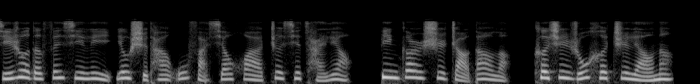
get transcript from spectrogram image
极弱的分析力又使他无法消化这些材料。病根儿是找到了，可是如何治疗呢？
